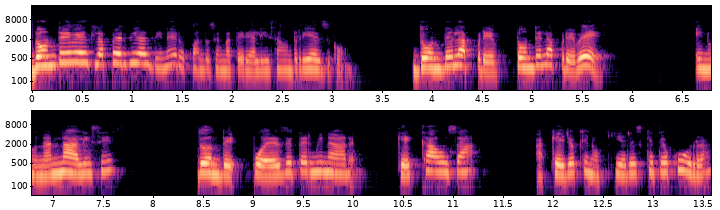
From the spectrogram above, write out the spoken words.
¿Dónde ves la pérdida del dinero cuando se materializa un riesgo? ¿Dónde la, dónde la prevés? En un análisis donde puedes determinar qué causa aquello que no quieres que te ocurra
